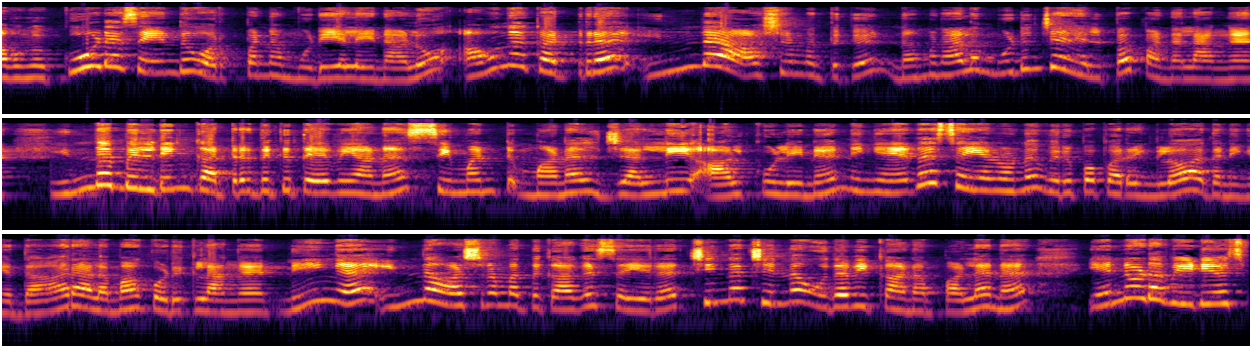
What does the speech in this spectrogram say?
அவங்க கூட சேர்ந்து ஒர்க் பண்ண முடியலைனாலும் அவங்க கட்டுற இந்த ஆசிரமத்துக்கு நம்மளால முடிஞ்ச ஹெல்ப்பை பண்ணலாங்க. இந்த பில்டிங் கட்டுறதுக்கு தேவையான சிமெண்ட் மணல் ஜல்லி ஆள்கூலின்னு நீங்க எதை செய்யணும்னு விருப்பப்படுறீங்களோ அதை நீங்க தாராளமா கொடுக்கலாங்க. நீங்க இந்த ஆசிரமத்துக்காக செய்யற சின்ன சின்ன உதவிக்கான பலனை என்னோட வீடியோஸ்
